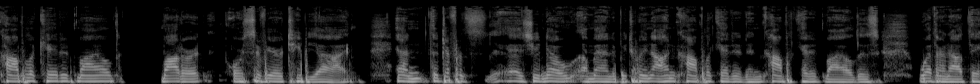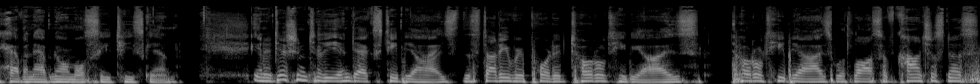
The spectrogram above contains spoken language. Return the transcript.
complicated mild, moderate, or severe TBI. And the difference, as you know, Amanda, between uncomplicated and complicated mild is whether or not they have an abnormal CT scan. In addition to the index TBIs, the study reported total TBIs total TBIs with loss of consciousness,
